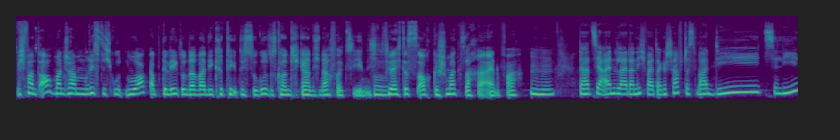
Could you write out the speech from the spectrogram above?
ich fand auch, manche haben einen richtig guten Walk abgelegt und da war die Kritik nicht so gut. Das konnte ich gar nicht nachvollziehen. Ich, Vielleicht ist es auch Geschmackssache einfach. Da hat es ja eine leider nicht weiter geschafft. Das war die Celine.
